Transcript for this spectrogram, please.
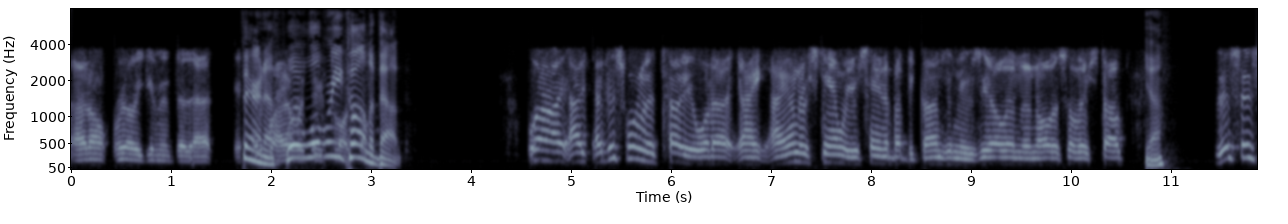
I don't really get into that. Fair If enough. I Well, what were you calling about? Well, I, I I just wanted to tell you what I, I I understand what you're saying about the guns in New Zealand and all this other stuff. Yeah. This is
